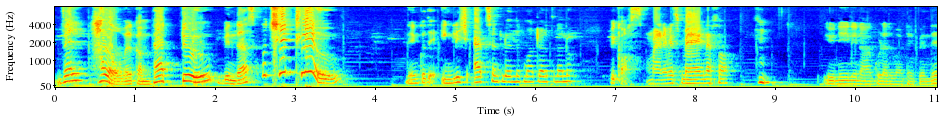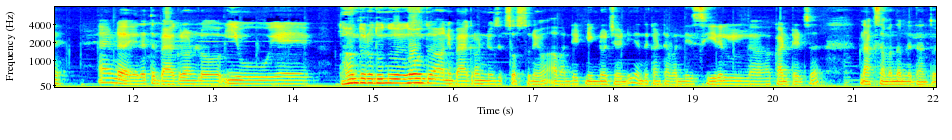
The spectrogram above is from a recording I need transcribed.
Well hello welcome back to Bindaas Muchchatlu నేను కొద్దిగా ఇంగ్లీష్ యాక్సెంట్లో ఎందుకు మాట్లాడుతున్నాను? Because my name is Magnus ఈ నాకు కూడా అలవాటు అయిపోయింది. అండ్ uh, ఏదైతే బ్యాక్గ్రౌండ్లో ఈ ఏ ఏ దుందును దాంతో అని బ్యాక్గ్రౌండ్ మ్యూజిక్స్ వస్తున్నాయో అవన్నిటిని ఇగ్నోర్ చేయండి. ఎందుకంటే అవన్నీ సీరియల్ కంటెంట్స్ uh, నాకు సంబంధం లేదు దాంతో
